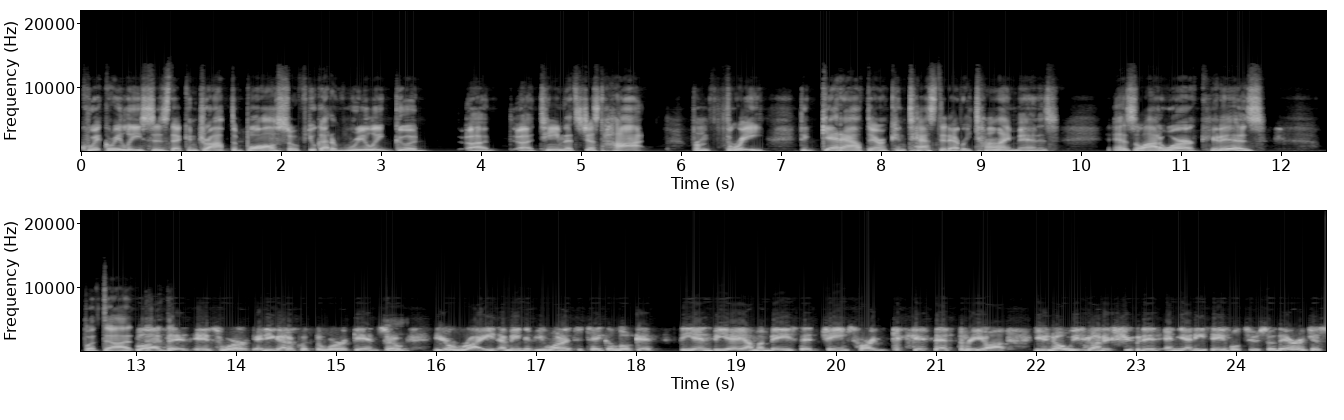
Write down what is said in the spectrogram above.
quick releases that can drop the ball. So if you got a really good uh, uh, team that's just hot from three to get out there and contest it every time, man, is it's a lot of work. It is. But uh, well, that's th- it. It's work, and you got to put the work in. So mm-hmm. you're right. I mean, if you wanted to take a look at the NBA, I'm amazed that James Harden can get that three off. You know he's going to shoot it, and yet he's able to. So there are just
